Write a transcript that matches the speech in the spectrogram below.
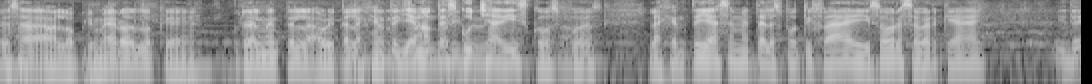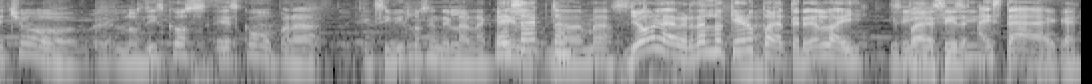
Esa a lo primero es lo que realmente la- ahorita la gente ya no te escucha discos, pues. La gente ya se mete al Spotify y sobre saber qué hay. Y de hecho, eh, los discos es como para exhibirlos en el anaquel, Exacto. nada más. Yo la verdad lo quiero para tenerlo ahí y Sí, para sí, decir, sí. ahí está. acá.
